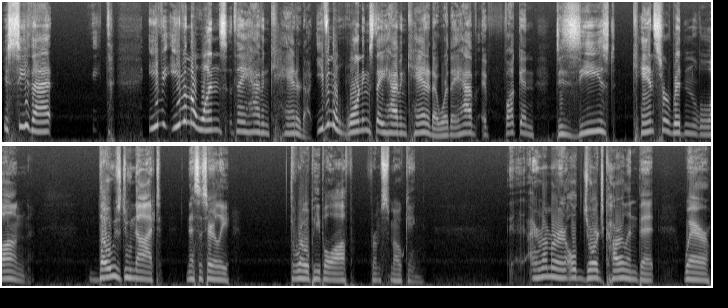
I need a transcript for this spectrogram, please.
You see that? Even even the ones they have in Canada, even the warnings they have in Canada where they have a fucking diseased, cancer-ridden lung. Those do not necessarily throw people off from smoking. I remember an old George Carlin bit where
